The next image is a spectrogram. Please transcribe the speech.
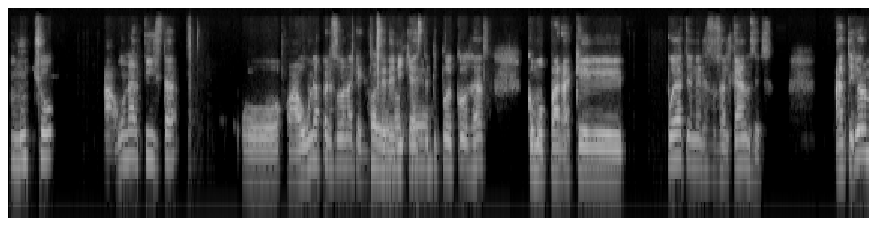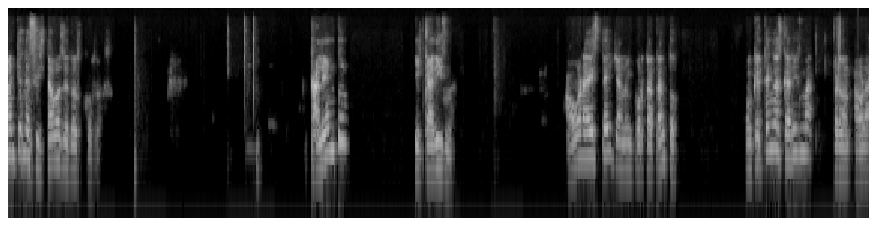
mucho a un artista o a una persona que se dedique a este tipo de cosas como para que pueda tener esos alcances. Anteriormente necesitabas de dos cosas. Talento y carisma. Ahora este ya no importa tanto. Con que tengas carisma, perdón, ahora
